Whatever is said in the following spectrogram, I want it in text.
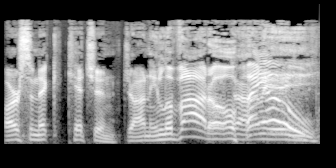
Arsenic Kitchen, Johnny Lovato. Johnny. Hey-o!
